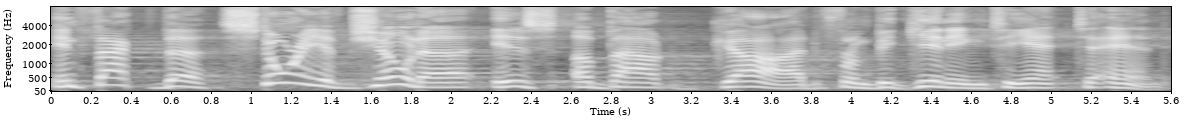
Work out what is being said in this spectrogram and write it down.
In fact, the story of Jonah is about God from beginning to end.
